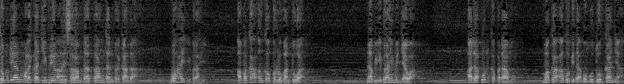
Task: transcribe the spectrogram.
Kemudian malaikat Jibril alaihissalam datang dan berkata, Wahai Ibrahim, apakah engkau perlu bantuan? Nabi Ibrahim menjawab, Adapun kepadamu, maka aku tidak membutuhkannya.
